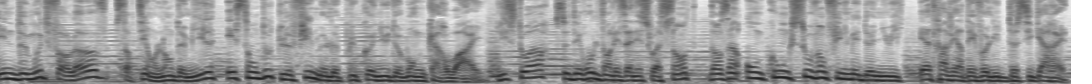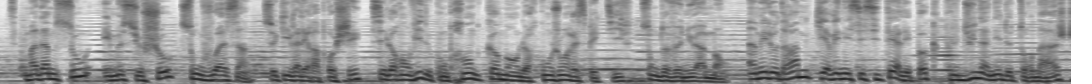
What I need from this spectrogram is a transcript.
In the Mood for Love, sorti en l'an 2000, est sans doute le film le plus connu de Wong Kar-wai. L'histoire se déroule dans les années 60, dans un Hong Kong souvent filmé de nuit et à travers des volutes de cigarettes. Madame Su et Monsieur Cho sont voisins. Ce qui va les rapprocher, c'est leur envie de comprendre comment leurs conjoints respectifs sont devenus amants. Un mélodrame qui avait nécessité à l'époque plus d'une année de tournage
